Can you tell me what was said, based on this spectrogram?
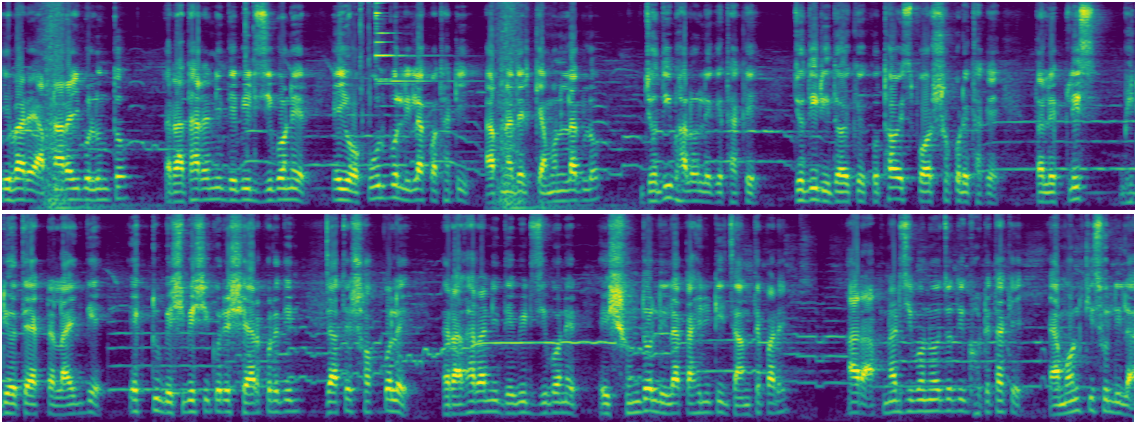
এবারে আপনারাই বলুন তো রাধারানী দেবীর জীবনের এই অপূর্ব লীলা কথাটি আপনাদের কেমন লাগলো যদি ভালো লেগে থাকে যদি হৃদয়কে কোথাও স্পর্শ করে থাকে তাহলে প্লিজ ভিডিওতে একটা লাইক দিয়ে একটু বেশি বেশি করে শেয়ার করে দিন যাতে সকলে রাধারানী দেবীর জীবনের এই সুন্দর লীলা কাহিনীটি জানতে পারে। আর আপনার জীবনেও যদি ঘটে থাকে এমন কিছু লীলা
